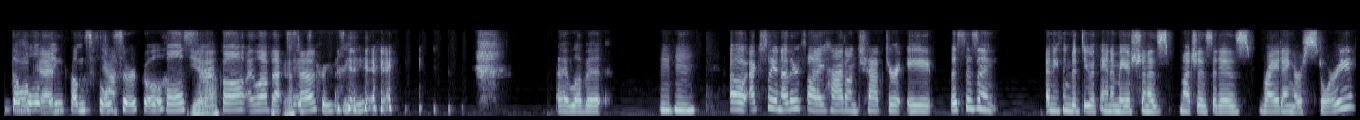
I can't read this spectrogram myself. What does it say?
The All whole good. thing comes full Yeah. circle. Full Yeah. circle. I love that Yeah. It's stuff. crazy. I love it. hmm Oh, actually, another thought I had on chapter eight. This isn't anything to do with animation as much as it is writing or story.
